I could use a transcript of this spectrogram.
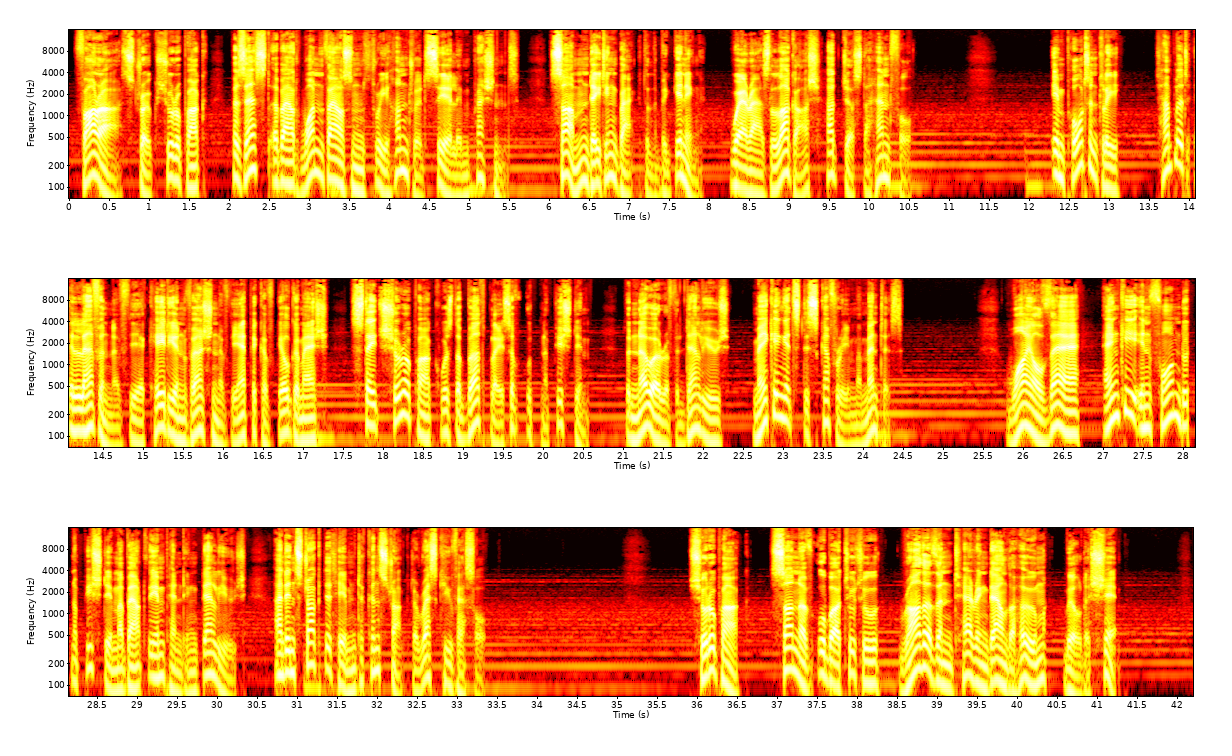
Farah stroke Shuruppak possessed about 1,300 seal impressions, some dating back to the beginning, whereas Lagash had just a handful. Importantly, Tablet 11 of the Akkadian version of the Epic of Gilgamesh states Shuruppak was the birthplace of Utnapishtim, the knower of the deluge, making its discovery momentous. While there, Enki informed Utnapishtim about the impending deluge and instructed him to construct a rescue vessel. Shuruppak, son of Ubatutu, rather than tearing down the home, built a ship.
